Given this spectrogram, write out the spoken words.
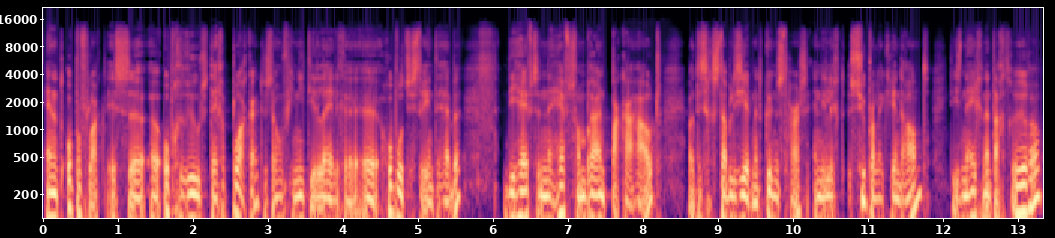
en het oppervlak is eh, eh, opgeruwd tegen plakken. Dus dan hoef je niet die lelijke eh, hobbeltjes erin te hebben. Die heeft een heft van bruin pakkahout. Wat is gestabiliseerd met kunsthars. En die ligt super lekker in de hand. Die is 89 euro.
